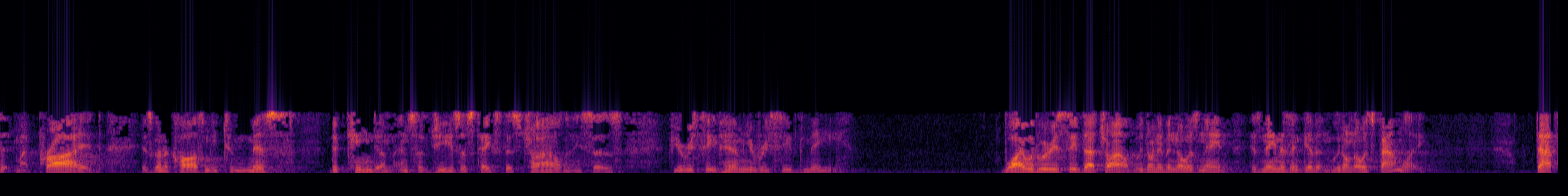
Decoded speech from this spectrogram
it. My pride is going to cause me to miss the kingdom. And so Jesus takes this child and he says, If you receive him, you've received me. Why would we receive that child? We don't even know his name. His name isn't given. We don't know his family. That's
